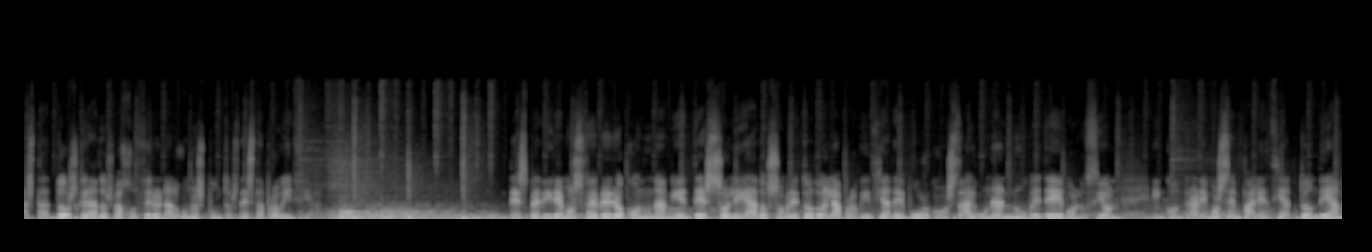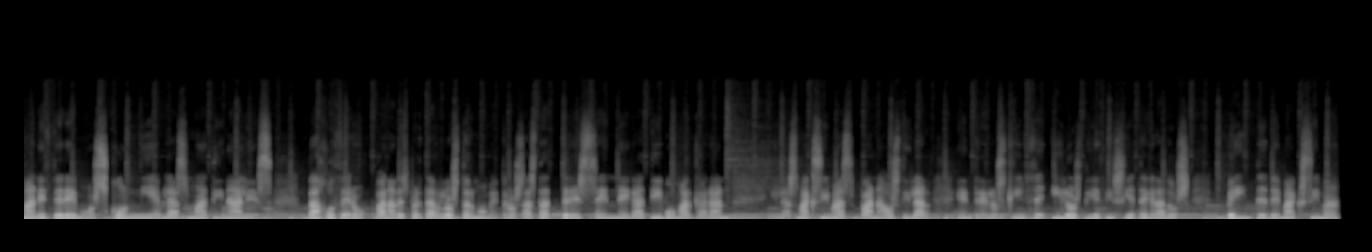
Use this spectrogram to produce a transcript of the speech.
hasta 2 grados bajo cero en algunos puntos de esta provincia. Despediremos febrero con un ambiente soleado, sobre todo en la provincia de Burgos. Alguna nube de evolución encontraremos en Palencia, donde amaneceremos con nieblas matinales. Bajo cero van a despertar los termómetros, hasta 3 en negativo marcarán y las máximas van a oscilar entre los 15 y los 17 grados, 20 de máxima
